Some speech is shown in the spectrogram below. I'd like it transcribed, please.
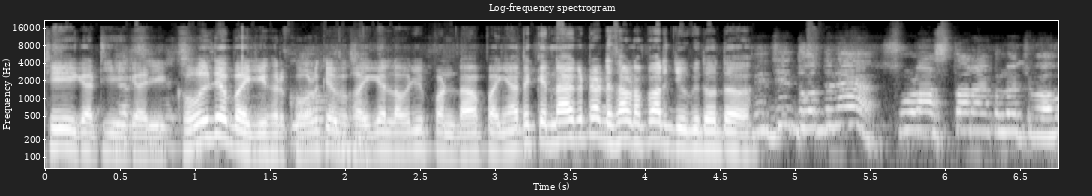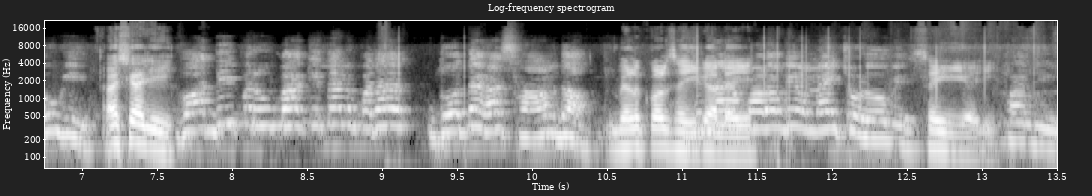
ਠੀਕ ਹੈ ਠੀਕ ਹੈ ਜੀ। ਖੋਲ ਦਿਓ ਬਾਈ ਜੀ ਫਿਰ ਖੋਲ ਕੇ ਵਿਖਾਈਏ। ਲਓ ਜੀ ਪੰਡਾ ਪਈਆਂ ਤੇ ਕਿੰਨਾ ਕੁ ਤੁਹਾਡੇ ਨਾਲ ਭਰ ਜੂਗੀ ਦੁੱਧ? ਵੀਰ ਜੀ ਦੁੱਧ ਨਾ 16 17 ਕਿਲੋ ਚਵਾਹੂਗੀ ਅੱਛਾ ਜੀ। ਵਾਦੀ ਪਰੂ ਬਾਕੀ ਤੁਹਾਨੂੰ ਪਤਾ ਦੁੱਧ ਹੈਗਾ ਸ਼ਾਮ ਦਾ। ਬਿਲਕੁਲ ਸਹੀ ਗੱਲ ਹੈ ਜੀ। ਪਾਲੋਗੇ ਉਨਾ ਹੀ ਚੋਲੋਗੇ। ਸਹੀ ਹੈ ਜੀ। ਹਾਂਜੀ।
